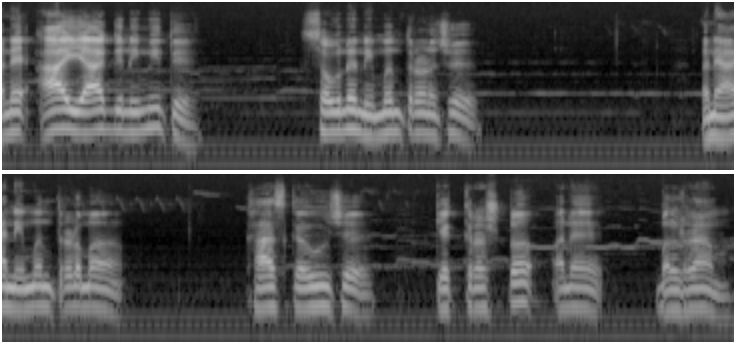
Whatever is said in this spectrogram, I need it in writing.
અને આ યાગ નિમિત્તે સૌને નિમંત્રણ છે. અને આ નિમંત્રણમાં ખાસ કહ્યું છે કે કૃષ્ણ અને બલરામ,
